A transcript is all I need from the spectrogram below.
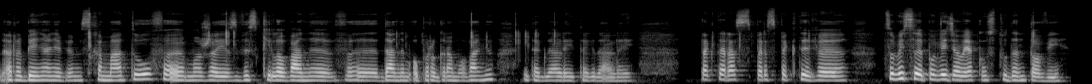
robienia, nie wiem, schematów, e, może jest wyskilowany w danym oprogramowaniu itd., tak itd. Tak, tak teraz z perspektywy, co byś sobie powiedział jako studentowi?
